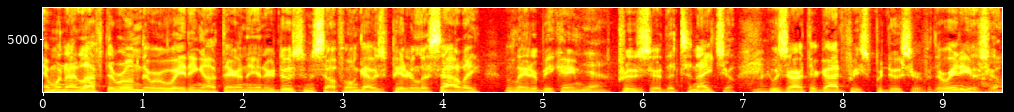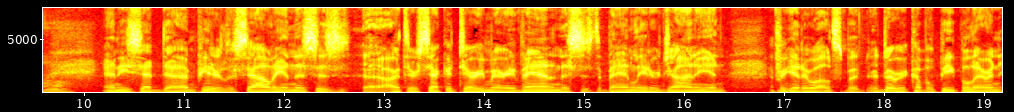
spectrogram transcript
And when I left the room, they were waiting out there, and they introduced themselves. One guy was Peter Lassally, who later became Yeah. producer of the Tonight Show. He was Arthur Godfrey's producer for the radio show. And he said, uh, I'm Peter Lassally, and this is uh, Arthur's secretary, Mary Van, and this is the band leader, Johnny, and I forget who else, but there were a couple people there. And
